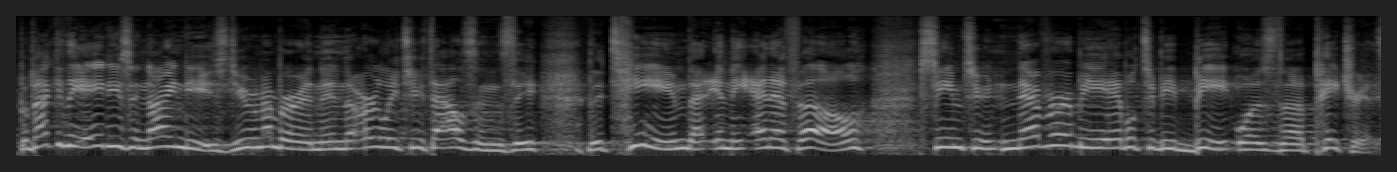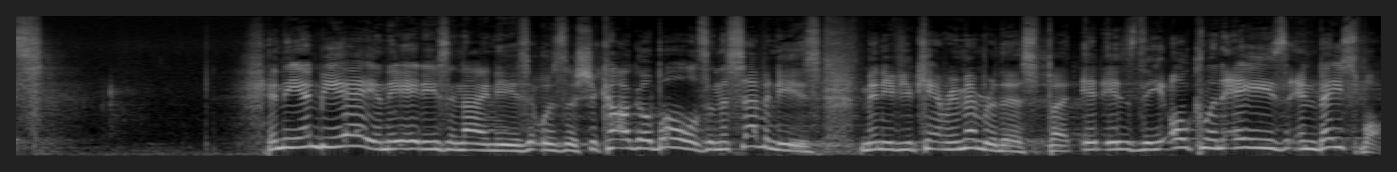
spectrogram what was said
But back in the 80s and 90s, do you remember in, in, the early 2000s, the, the team that in the NFL seemed to never be able to be beat was the Patriots? In the NBA in the 80s and 90s, it was the Chicago Bulls in the 70s. Many of you can't remember this, but it is the Oakland A's in baseball.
